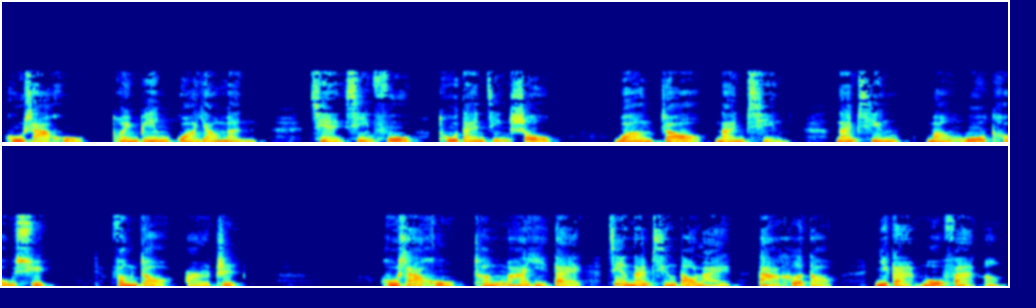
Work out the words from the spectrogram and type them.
胡沙虎屯兵广阳门，遣心腹图丹金寿往召南平。南平忙无头绪，奉诏而至。胡沙虎乘马以待，见南平到来，大喝道：“你敢谋反吗！”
